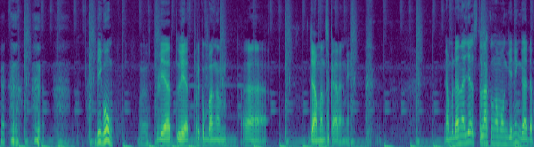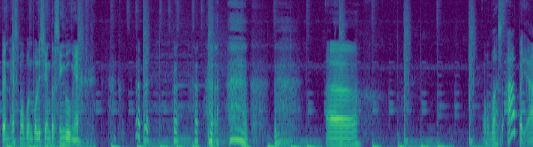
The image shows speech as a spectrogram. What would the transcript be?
Bingung. Lihat lihat perkembangan uh, zaman sekarang nih. Ya mudahan aja setelah aku ngomong gini nggak ada PNS maupun polisi yang tersinggung ya. uh, mau bahas apa ya?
